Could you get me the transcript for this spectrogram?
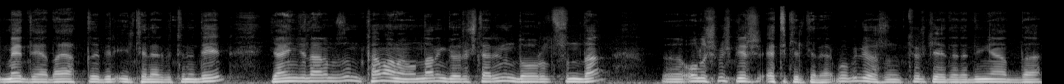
medyaya dayattığı bir ilkeler bütünü değil. Yayıncılarımızın tamamen onların görüşlerinin doğrultusunda e, oluşmuş bir etik ilkeler. Bu biliyorsunuz Türkiye'de de dünyada da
